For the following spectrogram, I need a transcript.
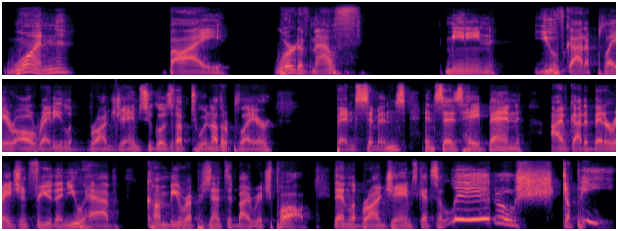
One, by word of mouth, meaning you've got a player already, LeBron James, who goes up to another player, Ben Simmons, and says, Hey, Ben, I've got a better agent for you than you have. Come be represented by Rich Paul. Then LeBron James gets a little stuppy,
